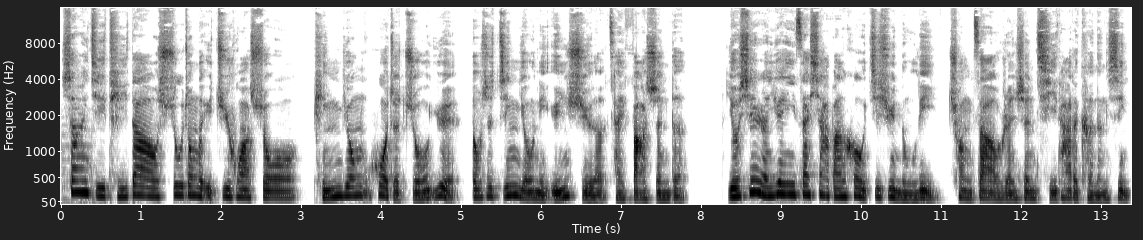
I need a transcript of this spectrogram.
上一集提到书中的一句话说：“平庸或者卓越，都是经由你允许了才发生的。”有些人愿意在下班后继续努力，创造人生其他的可能性；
